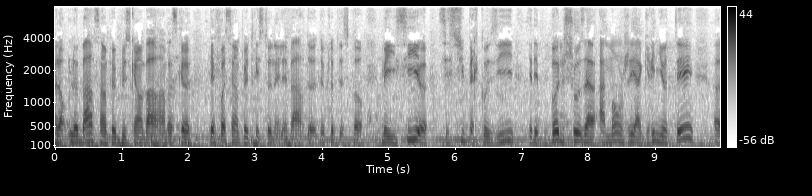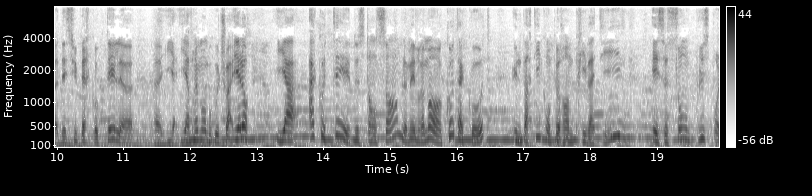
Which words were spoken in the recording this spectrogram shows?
Alors le bar c'est un peu plus qu'un bar hein, parce que des fois c'est un peu tristonné les bars de, clubs de sport. Mais ici euh, c'est super cosy, il y a des bonnes choses à, manger, à grignoter, euh, des super cocktails. Euh, il y, a vraiment beaucoup de choix. Et alors il y a à côté de cet ensemble, mais vraiment côte à côte, une partie qu'on peut rendre privative et ce sont plus pour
